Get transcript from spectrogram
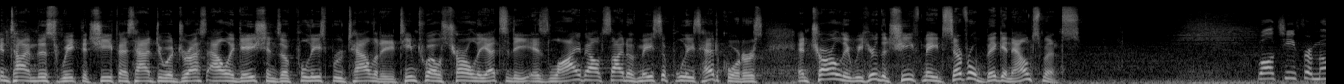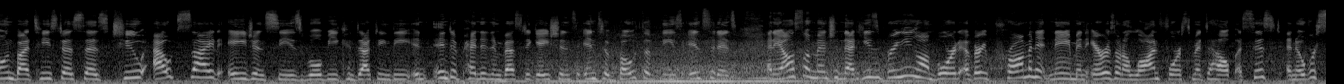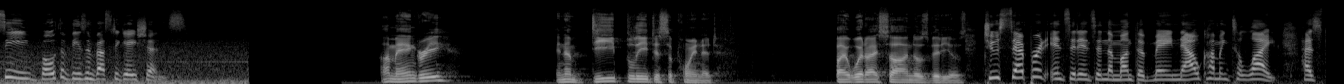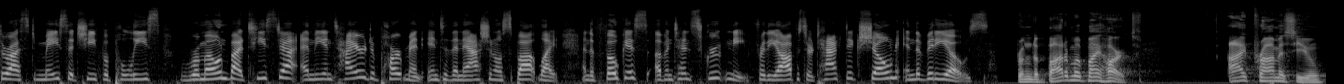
In time this week, the chief has had to address allegations of police brutality. Team 12's Charly Edsitty is live outside of Mesa Police headquarters. And Charlie, we hear the chief made several big announcements. Well, Chief Ramon Batista says two outside agencies will be conducting the independent investigations into both of these incidents. And he also mentioned that he's bringing on board a very prominent name in Arizona law enforcement to help assist and oversee both of these investigations. I'm angry and I'm deeply disappointed by what I saw in those videos. Two separate incidents in the month of May now coming to light has thrust Mesa Chief of Police Ramon Batista and the entire department into the national spotlight and the focus of intense scrutiny for the officer tactics shown in the videos. From the bottom of my heart, I promise you,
